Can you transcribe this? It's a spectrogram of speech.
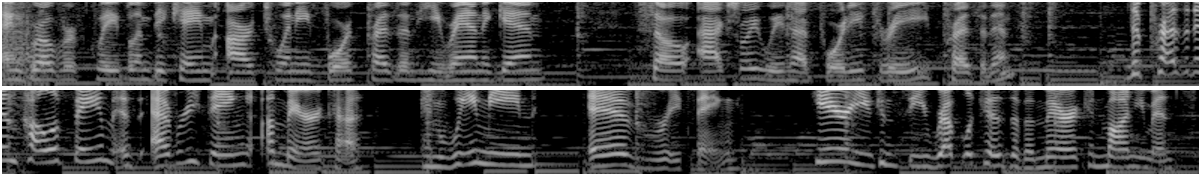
and Grover Cleveland became our 24th president. He ran again. So actually, we've had 43 presidents. The President's Hall of Fame is everything America, and we mean everything. Here you can see replicas of American monuments,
